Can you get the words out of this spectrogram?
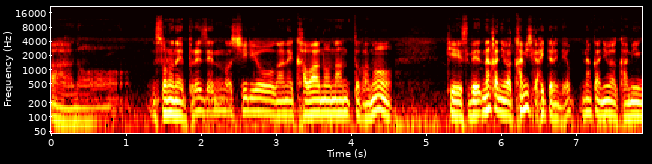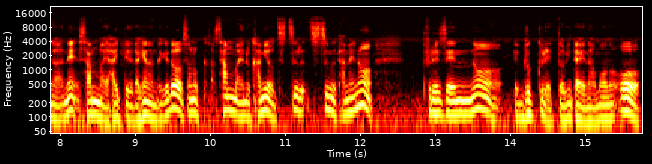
あのそのねプレゼンの資料がね革のなんとかのケースで中には紙しか入ってないんだよ。中には紙がね3枚入ってるだけなんだけどその3枚の紙を包むためのプレゼンのブックレットみたいなものを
